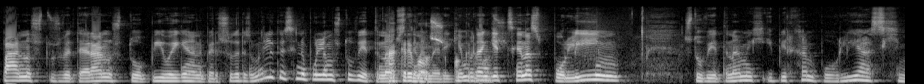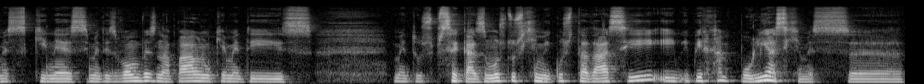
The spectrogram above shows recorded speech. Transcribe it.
πάνω στους βετεράνους του οποίου έγιναν οι περισσότερες μέλητες είναι ο πόλεμος του Βιετνάμ ακριβώς, στην Αμερική. Ακριβώς. Ήταν και έτσι ένας πολύ... Στο Βιετνάμ υπήρχαν πολύ άσχημες σκηνές με τις βόμβες Ναπάλμ και με τις με τους ψεκασμούς τους χημικούς στα δάση υπήρχαν πολύ άσχημες, ε,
